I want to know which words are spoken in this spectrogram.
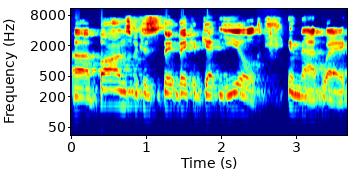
uh, bonds because they, they could get yield in that way.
